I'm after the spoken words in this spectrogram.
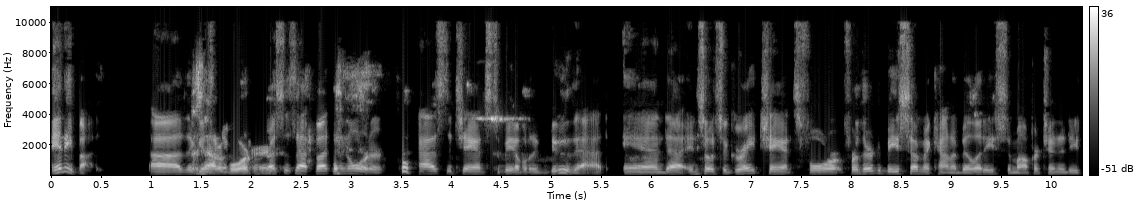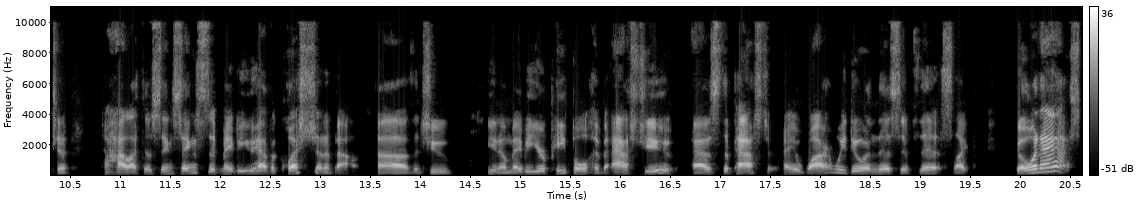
anybody uh, that out of order. presses that button in order has the chance to be able to do that, and uh, and so it's a great chance for for there to be some accountability, some opportunity to to highlight those things, things that maybe you have a question about uh, that you you know maybe your people have asked you as the pastor, hey, why are we doing this if this? Like, go and ask.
